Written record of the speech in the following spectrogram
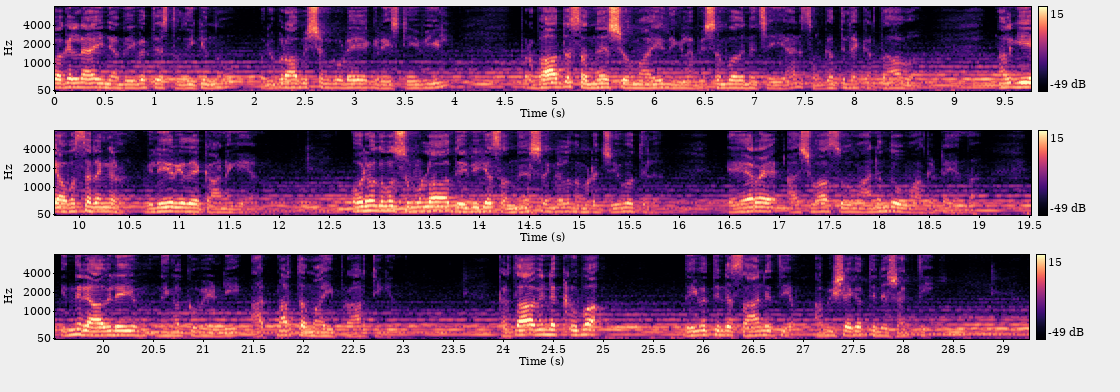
പകലിനായി ഞാൻ ദൈവത്തെ സ്തുതിക്കുന്നു. ഒരു പ്രാവശ്യം കൂടെ ഗ്രേസ് ടി വിയിൽ പ്രഭാത സന്ദേശവുമായി നിങ്ങൾ അഭിസംബോധന ചെയ്യാൻ സ്വർഗത്തിലെ കർത്താവ് നൽകിയ അവസരങ്ങൾ വിലയേറിയതെ കാണുകയാണ്. ഓരോ ദിവസമുള്ള ദൈവിക സന്ദേശങ്ങൾ നമ്മുടെ ജീവിതത്തിൽ ഏറെ ആശ്വാസവും ആനന്ദവുമാകട്ടെ എന്ന് ഇന്ന് രാവിലെയും നിങ്ങൾക്ക് വേണ്ടി ആത്മാർത്ഥമായി പ്രാർത്ഥിക്കുന്നു. കർത്താവിന്റെ കൃപ ദൈവത്തിന്റെ സാന്നിധ്യം അഭിഷേകത്തിന്റെ ശക്തി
